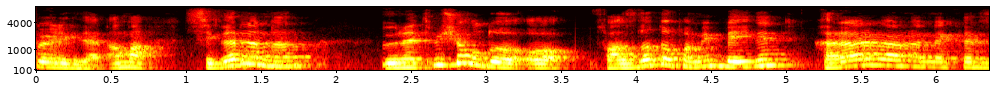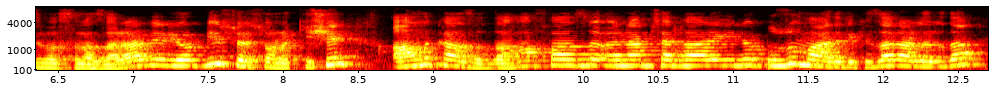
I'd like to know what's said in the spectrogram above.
böyle gider. Ama sigaranın üretmiş olduğu o fazla dopamin beynin karar verme mekanizmasına zarar veriyor. Bir süre sonra kişi anlık hazda daha fazla önemsel hale geliyor. Uzun vadedeki zararları da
